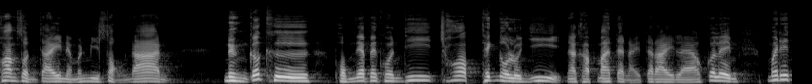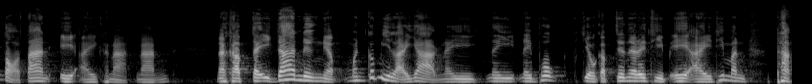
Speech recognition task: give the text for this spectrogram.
ความสนใจเนี่ยมันมี 2 ด้านหนึ่งก็คือผมเนี่ยเป็นคนที่ชอบเทคโนโลยีนะครับมาแต่ไหนแต่ไรแล้วก็เลยไม่ได้ต่อต้าน AI ขนาดนั้น นะครับแต่อีกด้านหนึ่งเนี่ยมันก็มีหลายอย่างในในในพวกเกี่ยวกับ generative AI ที่มันผลัก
